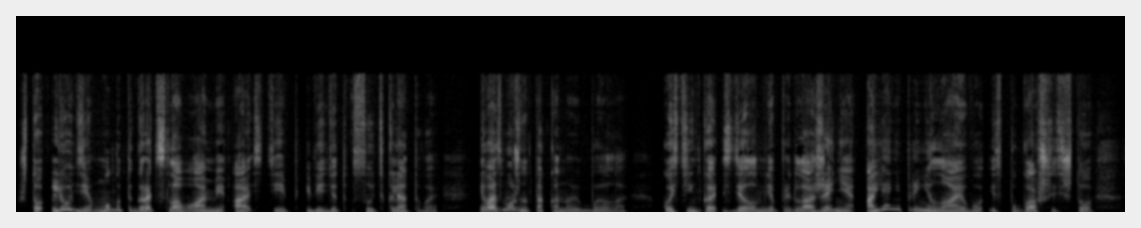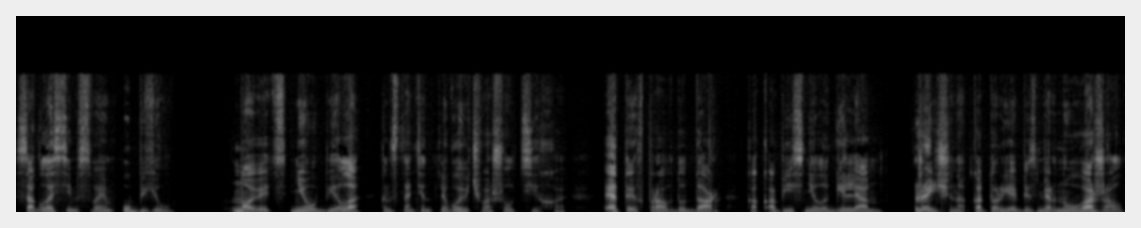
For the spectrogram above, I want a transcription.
что люди могут играть словами, а степь видит суть клятвы. И, возможно, так оно и было – Костенька сделал мне предложение, а я не приняла его, испугавшись, что согласием своим убью. Но ведь не убила, Константин Львович вошел тихо. Это и вправду дар, как объяснила Гелян. Женщина, которую я безмерно уважал.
